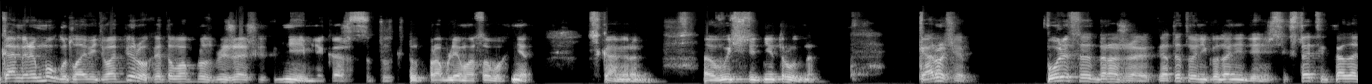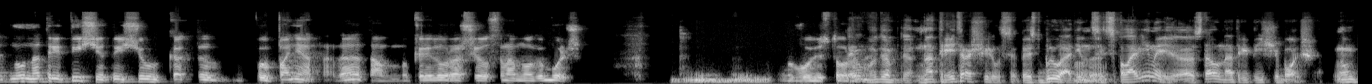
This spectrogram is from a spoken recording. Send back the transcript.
Камеры могут ловить, во-первых, это вопрос ближайших дней, мне кажется. Тут, тут проблем особых нет с камерами. Вычислить нетрудно. Короче, Полисы дорожают, от этого никуда не денешься. Кстати сказать, ну, на 3000 это еще как-то понятно, да, там коридор расширился намного больше в обе стороны. На треть расширился. То есть было 11 с половиной, э, стало на 3000 больше. Ну,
